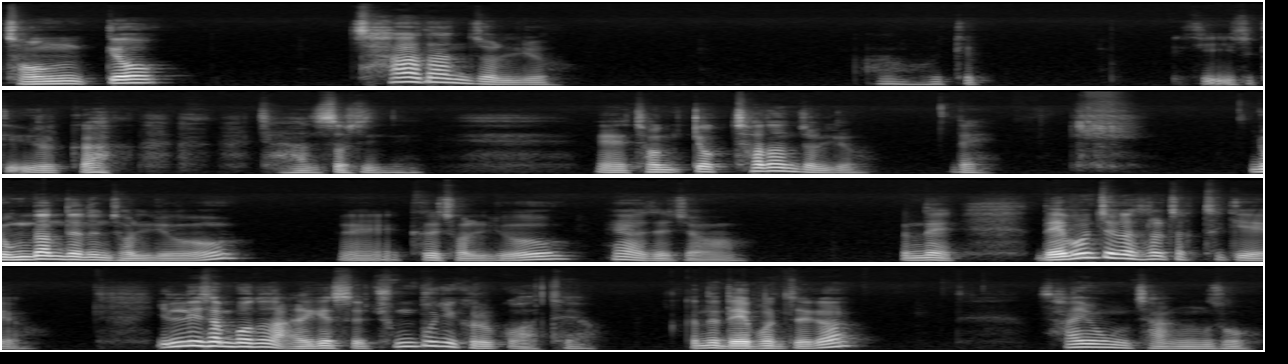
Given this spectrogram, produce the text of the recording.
전격 차단 전류. 아, 왜 이렇게 이렇게 이럴까? 잘 안 써지네. 예, 전격 차단 전류. 네. 용단되는 전류. 예, 그 전류 해야 되죠. 근데 네 번째가 살짝 특이해요. 1, 2, 3번은 알겠어요. 충분히 그럴 것 같아요. 근데 네 번째가 사용 장소.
